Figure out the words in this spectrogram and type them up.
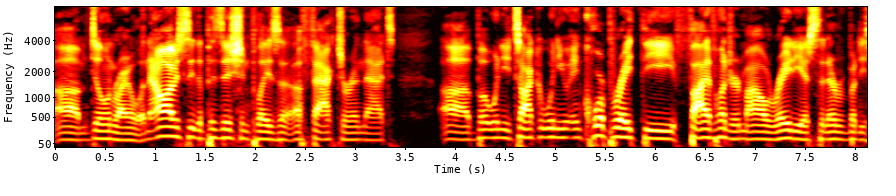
um, Dylan Raiola. Now, obviously, the position plays a, a factor in that. Uh, but when you talk, when you incorporate the 500 mile radius that everybody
